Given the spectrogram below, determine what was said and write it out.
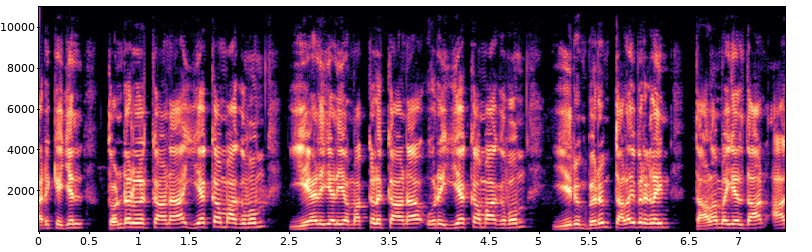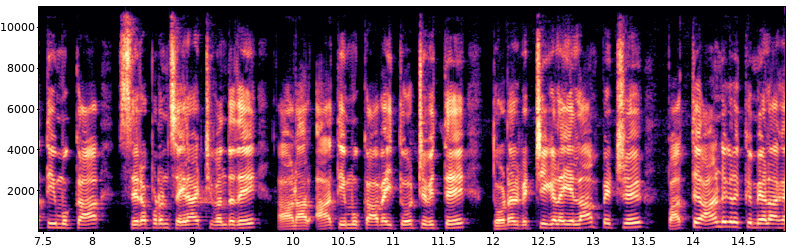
அறிக்கையில் தொண்டர்களுக்கான இயக்கமாகவும் ஏழை எளிய மக்களுக்கான ஒரு இயக்கமாகவும் இரு பெரும் தலைவர்களின் தலைமையில்தான் அதிமுக சிறப்புடன் செயலாற்றி வந்தது. ஆனால் அதிமுகவை தோற்றுவித்து தொடர் வெற்றிகளை எல்லாம் பெற்று பத்து ஆண்டுகளுக்கு மேலாக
